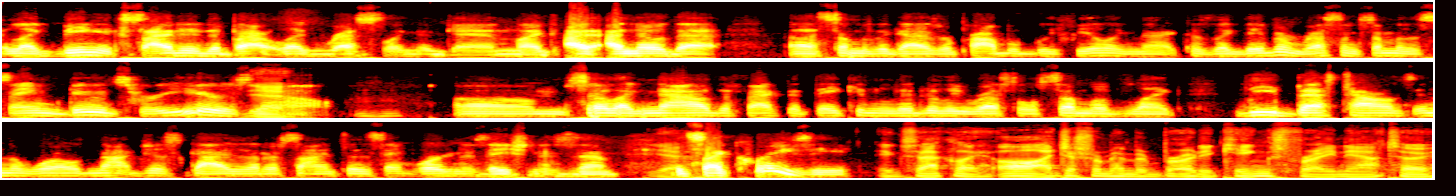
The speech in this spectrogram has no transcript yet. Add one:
like being excited about like wrestling again. Like I, I know that uh, some of the guys are probably feeling that because like they've been wrestling some of the same dudes for years yeah. now. Mm-hmm. Um, so like now the fact that they can literally wrestle some of like the best talents in the world, not just guys that are signed to the same organization as them. Yeah. It's like crazy. Exactly. Oh, I just remembered Brody King's free now too.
